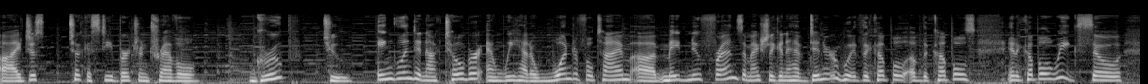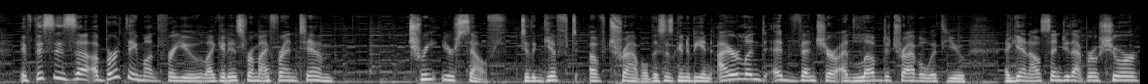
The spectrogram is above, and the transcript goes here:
Uh, I just took a Steve Bertrand Travel group to England in October, and we had a wonderful time. Uh, made new friends. I'm actually going to have dinner with a couple of the couples in a couple of weeks. So, if this is uh, a birthday month for you, like it is for my friend Tim, treat yourself to the gift of travel. This is going to be an Ireland adventure. I'd love to travel with you. Again, I'll send you that brochure.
